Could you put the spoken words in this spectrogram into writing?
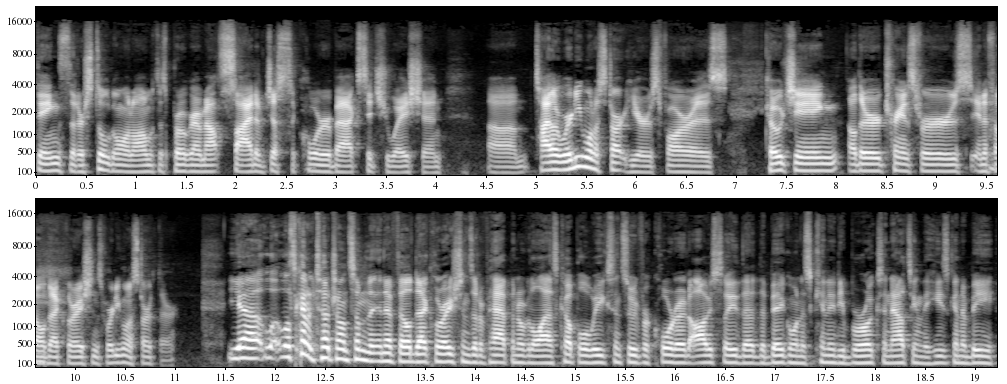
things that are still going on with this program outside of just the quarterback situation. Um, Tyler, where do you want to start here as far as coaching, other transfers, NFL declarations? Where do you want to start there? Yeah, let's kind of touch on some of the NFL declarations that have happened over the last couple of weeks since we've recorded. Obviously, the the big one is Kennedy Brooks announcing that he's going to be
